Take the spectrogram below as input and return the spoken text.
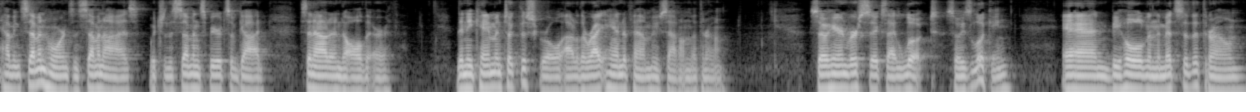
having seven horns and seven eyes, which are the seven spirits of God sent out into all the earth. Then he came and took the scroll out of the right hand of him who sat on the throne. So here in verse 6, I looked. So he's looking, and behold, in the midst of the throne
